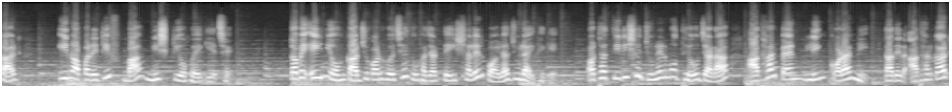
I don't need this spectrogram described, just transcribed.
কার্ড ইনঅপারেটিভ বা নিষ্ক্রিয় হয়ে গিয়েছে। তবে এই নিয়ম কার্যকর হয়েছে দু হাজার তেইশ সালের পয়লা জুলাই থেকে। অর্থাৎ তিরিশে জুনের মধ্যেও যারা আধার প্যান লিঙ্ক করাননি, তাদের আধার কার্ড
